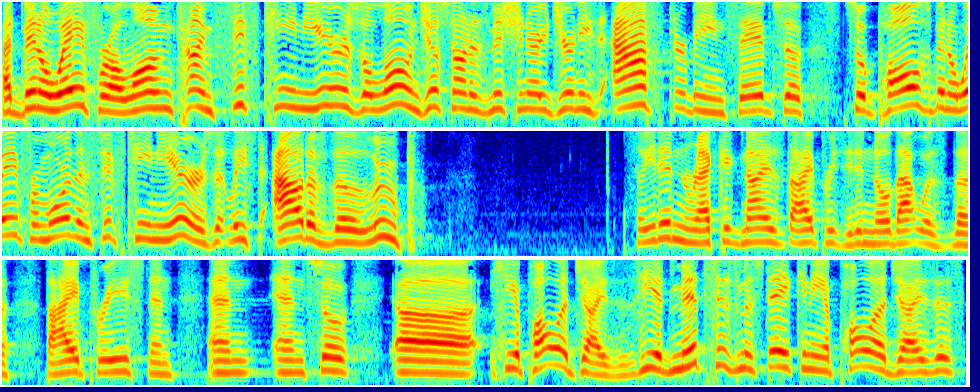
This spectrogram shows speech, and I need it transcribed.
had been away for a long time 15 years alone just on his missionary journeys after being saved. So, so Paul's been away for more than 15 years, at least out of the loop. So he didn't recognize the high priest. He didn't know that was the, the high priest. And, and, and so uh, he apologizes. He admits his mistake and he apologizes.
